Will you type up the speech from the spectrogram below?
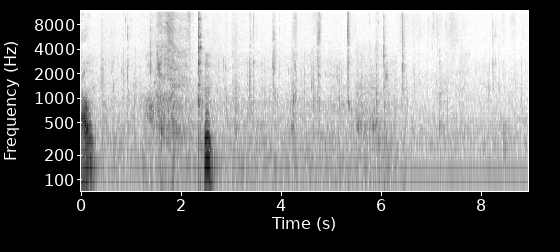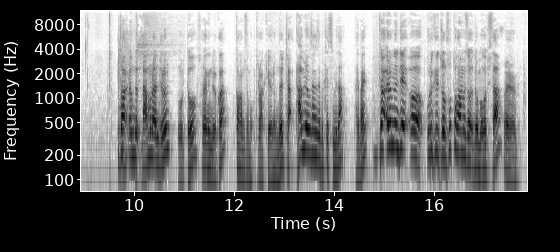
어우. 음. 자, 여러분들 남은 안주는 오늘 또 사장님들과 소통하면서 먹도록 할게요, 여러분들. 자, 다음 영상에서 뵙겠습니다. 바이바이. 자, 여러분들 이제 어, 우리끼리 좀 소통하면서 좀 먹읍시다. 예.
